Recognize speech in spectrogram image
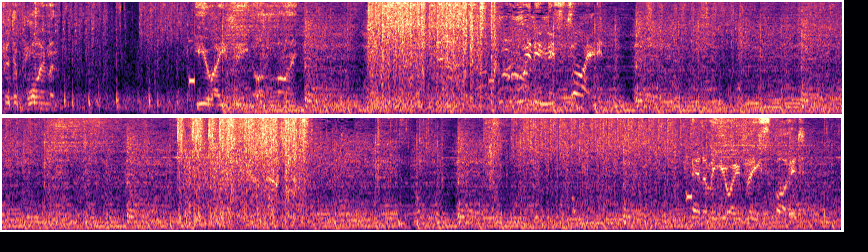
for deployment. UAV online. We're winning this fight! Enemy UAV spotted.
